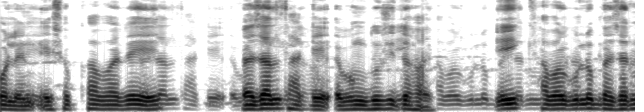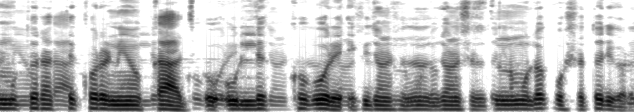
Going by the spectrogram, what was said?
বলেন এসব খাবারে ভেজাল থাকে এবং দূষিত হয়। এই খাবারগুলো ভেজাল মুক্ত রাখতে করণীয় কাজ ও উল্লেখ করে একটি জনসচেতন জনসচেতনমূলক পোস্টার তৈরি করো।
